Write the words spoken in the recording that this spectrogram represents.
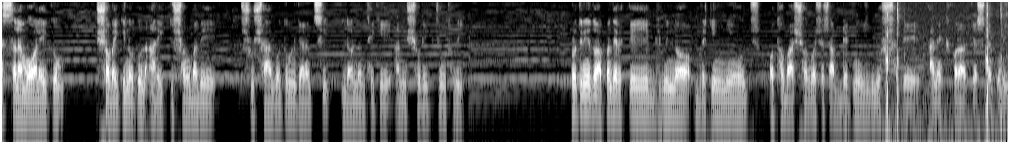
আসসালামু আলাইকুম। সবাইকে নতুন আরেকটি সংবাদে সুস্বাগতম জানাচ্ছি লন্ডন থেকে আমি শরীফ চৌধুরী। প্রতিনিয়ত আপনাদেরকে বিভিন্ন ব্রেকিং নিউজ অথবা সর্বশেষ আপডেট নিউজগুলোর সাথে কানেক্ট করার চেষ্টা করি।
